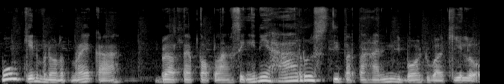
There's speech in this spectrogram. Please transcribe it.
Mungkin menurut mereka, berat laptop langsing ini harus dipertahankan di bawah 2 kilo,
